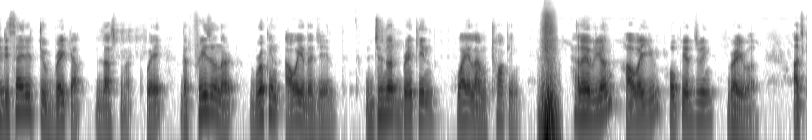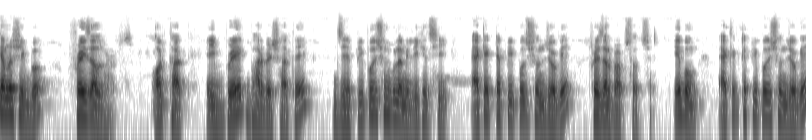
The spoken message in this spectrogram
decided to break up last month. Where the prisoner broken away the jail. Do not break in while I'm talking. Hello everyone, how are you? Hope you're doing very well. আজকে আমরা শিখব ফ্রেজাল ভার্বস অর্থাৎ এই ব্রেক ভার্বের সাথে যে প্রিপোজিশনগুলো আমি লিখেছি এক একটা প্রিপোজিশন যোগে ফ্রেজাল ভার্বস হচ্ছে এবং এক একটা প্রিপোজিশন যোগে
